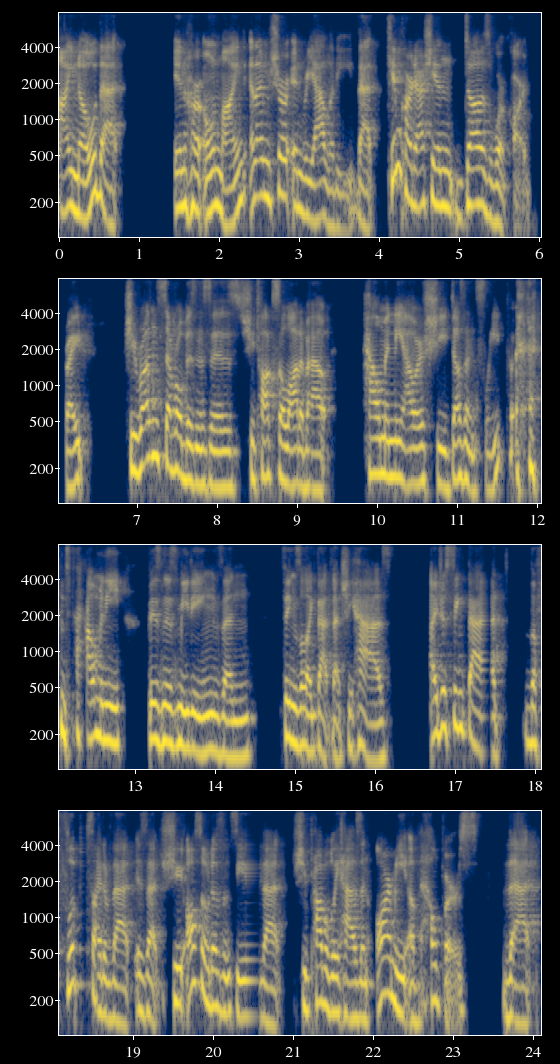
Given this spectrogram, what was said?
I know that in her own mind, and I'm sure in reality, that Kim Kardashian does work hard, right? She runs several businesses. She talks a lot about how many hours she doesn't sleep and how many business meetings and things like that that she has. I just think that the flip side of that is that she also doesn't see that she probably has an army of helpers that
